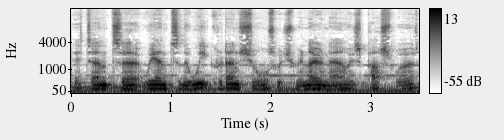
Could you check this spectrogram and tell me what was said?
hit enter, we enter the weak credentials, which we know now is password.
